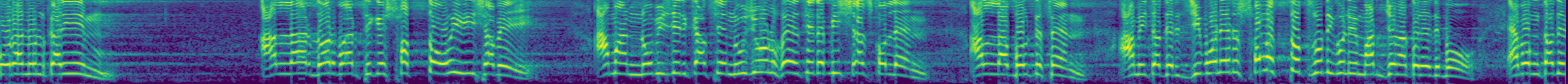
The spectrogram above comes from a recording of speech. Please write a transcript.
কোরআনুল কারিম আল্লাহর দরবার থেকে সত্য ওই হিসাবে আমার নবীজির কাছে নুজুল হয়েছে এটা বিশ্বাস করলেন, আল্লাহ বলতেছেন আমি তাদের জীবনের সমস্ত ত্রুটিগুলি মার্জনা করে দেব এবং তাদের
